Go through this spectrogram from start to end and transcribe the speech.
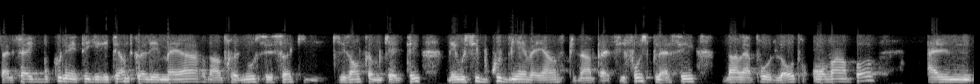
Ça le fait avec beaucoup d'intégrité. En tout cas, les meilleurs d'entre nous, c'est ça qu'ils qu ont comme qualité, mais aussi beaucoup de bienveillance puis d'empathie. Il faut se placer dans la peau de l'autre. On vend pas à une,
